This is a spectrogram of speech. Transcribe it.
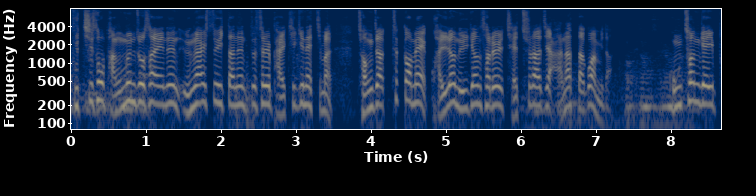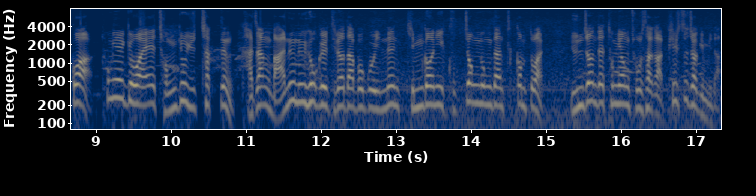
구치소 방문 조사에는 응할 수 있다는 뜻을 밝히긴 했지만 정작 특검에 관련 의견서를 제출하지 않았다고 합니다. 공천 개입과 통일교와의 정교 유착 등 가장 많은 의혹을 들여다보고 있는 김건희 국정농단 특검 또한 윤 전 대통령 조사가 필수적입니다.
